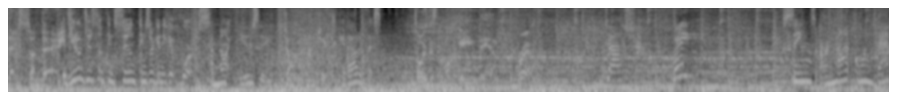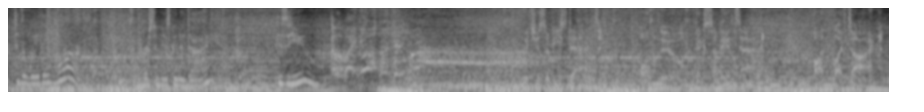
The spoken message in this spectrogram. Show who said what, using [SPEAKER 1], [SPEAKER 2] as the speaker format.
[SPEAKER 1] Next Sunday.
[SPEAKER 2] If you don't do something soon, things are gonna get worse.
[SPEAKER 3] I'm not using dark magic to get out of this.
[SPEAKER 4] It's always this little game, Dan.
[SPEAKER 5] Fred.
[SPEAKER 2] Dash. wait! Things are not going back to the way they were.
[SPEAKER 3] The person who's gonna die is you.
[SPEAKER 2] Oh my god!
[SPEAKER 1] Witches of East End. All new next Sunday at 10 on Lifetime.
